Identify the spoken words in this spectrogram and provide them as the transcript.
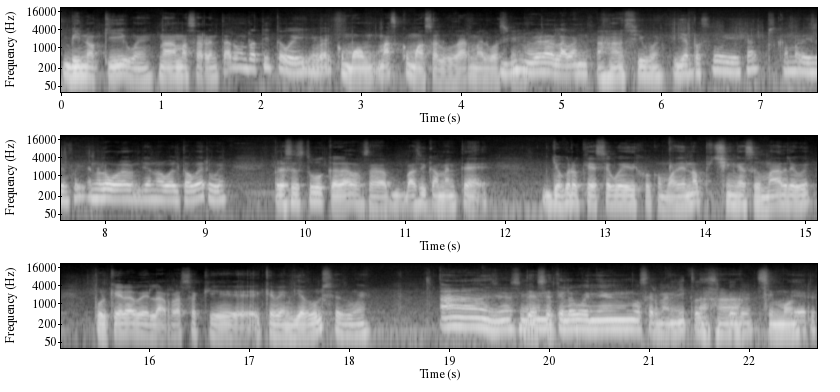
vino aquí, güey. Nada más a rentar un ratito, güey. Como, más como a saludarme, algo así, ¿no? a ver a la banda. Ajá, sí, güey. Y ya pasó, y ya, pues cámara, y se fue. Ya no lo, ya no lo he vuelto a ver, güey. Pero eso estuvo cagado, o sea, básicamente, yo creo que ese güey dijo como de, no, pues chinga su madre, güey. Porque era de la raza que, que vendía dulces, güey. Ah, ya, sí, De ese- que luego venían unos hermanitos. Ajá, después, güey. Simón. Ver.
